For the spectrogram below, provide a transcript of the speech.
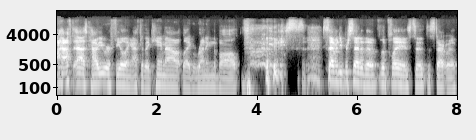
I have to ask how you were feeling after they came out like running the ball 70% of the, the plays to, to start with.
